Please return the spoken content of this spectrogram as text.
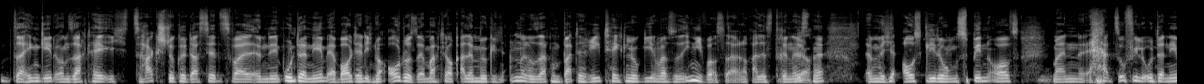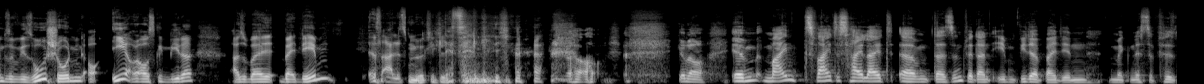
dahin geht und sagt, hey, ich hackstückel das jetzt, weil in dem Unternehmen, er baut ja nicht nur Autos, er macht ja auch alle möglichen andere Sachen, Batterietechnologie und was weiß ich nicht, was da noch alles drin ist. Ja. Ne? Irgendwelche Ausgliederungen, Spin-offs. Ich meine, er hat so viele Unternehmen sowieso schon eh ausgegliedert. Also bei, bei dem ist alles möglich letztendlich. genau. genau. Ähm, mein zweites Highlight, ähm, da sind wir dann eben wieder bei den Magnific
